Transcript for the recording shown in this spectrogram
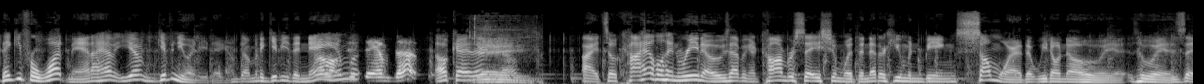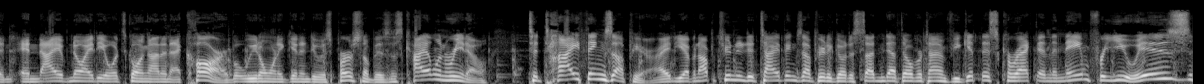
thank you for what, man? I haven't you haven't given you anything. I'm, I'm going to give you the Oh, I'm name. just amped up. Okay, there you go. All right, so Kyle in Reno, who's having a conversation with another human being somewhere that we don't know who he is, who is, and and I have no idea what's going on in that car, but we don't want to get into his personal business. Kyle in Reno, to tie things up here, all right? You have an opportunity to tie things up here to go to sudden death overtime if you get this correct, and the name for you is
